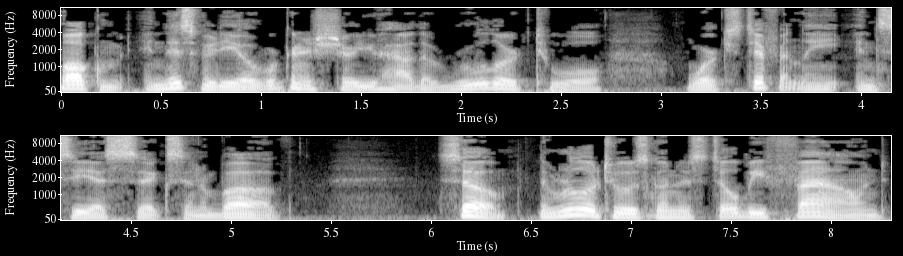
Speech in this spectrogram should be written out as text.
Welcome. In this video we're going to show you how the ruler tool works differently in CS6 and above. So the ruler tool is going to still be found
